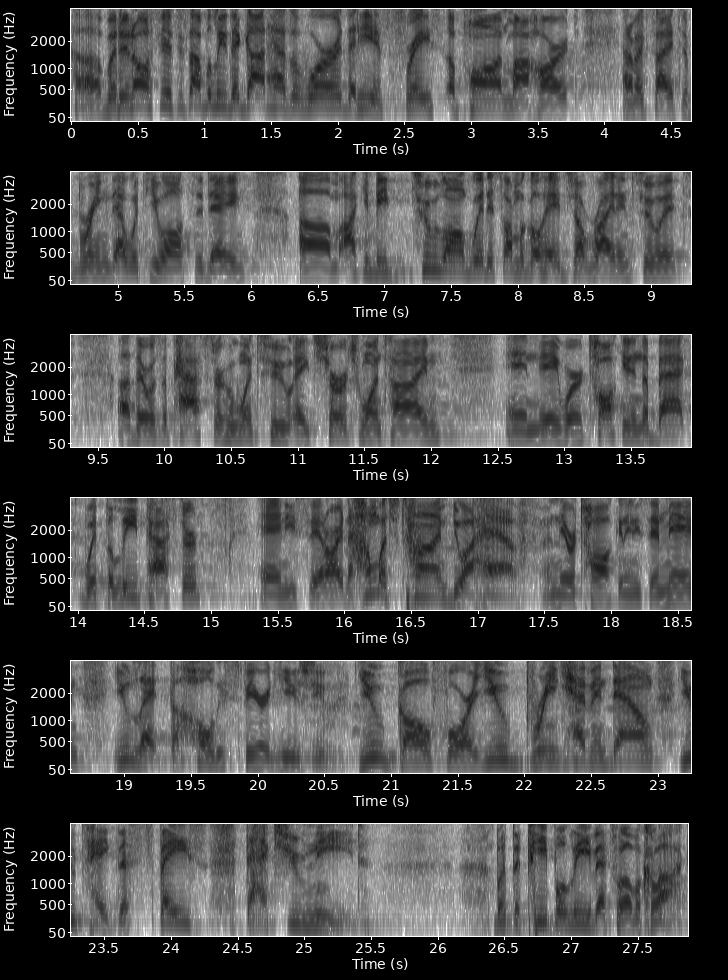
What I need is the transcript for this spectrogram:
Uh, but in all seriousness, I believe that God has a word that He has placed upon my heart, and I'm excited to bring that with you all today. Um, I can be too long it, so I'm gonna go ahead and jump right into it. Uh, there was a pastor who went to a church one time, and they were talking in the back with the lead pastor. And he said, All right, now how much time do I have? And they were talking, and he said, Man, you let the Holy Spirit use you. You go for it, you bring heaven down, you take the space that you need. But the people leave at 12 o'clock.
